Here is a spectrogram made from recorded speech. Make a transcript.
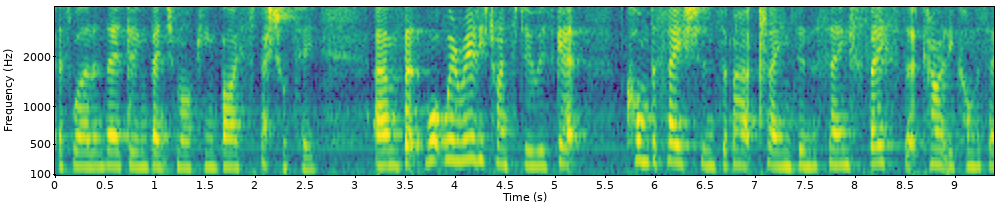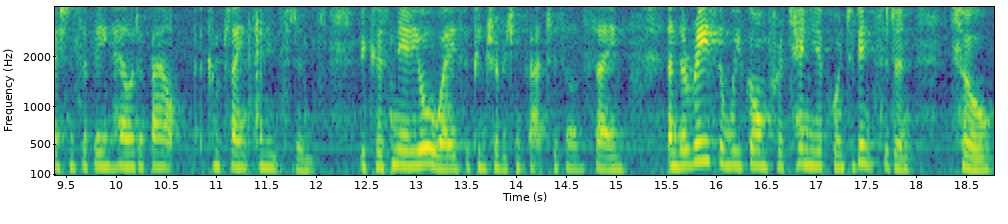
as well, and they're doing benchmarking by specialty. Um, but what we're really trying to do is get conversations about claims in the same space that currently conversations are being held about complaints and incidents because nearly always the contributing factors are the same. And the reason we've gone for a 10-year point of incident tool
